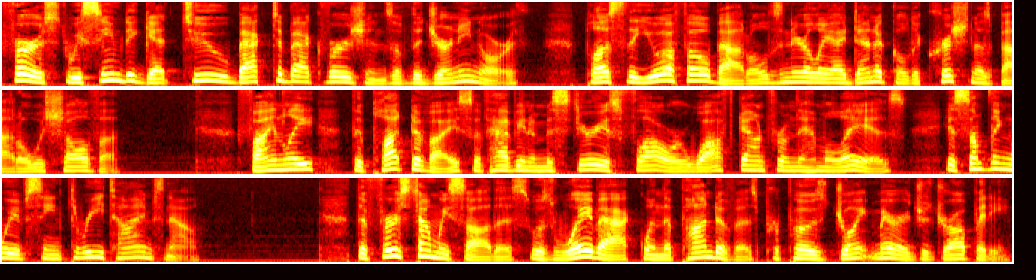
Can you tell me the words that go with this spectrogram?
First, we seem to get two back to back versions of the Journey North, Plus, the UFO battle is nearly identical to Krishna's battle with Shalva. Finally, the plot device of having a mysterious flower waft down from the Himalayas is something we have seen three times now. The first time we saw this was way back when the Pandavas proposed joint marriage with Draupadi.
